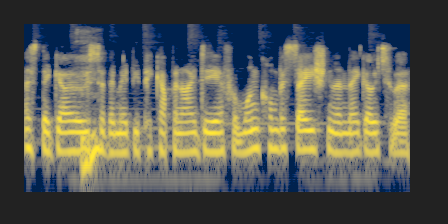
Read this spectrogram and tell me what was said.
as they go. Mm-hmm. So they maybe pick up an idea from one conversation and they go to a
